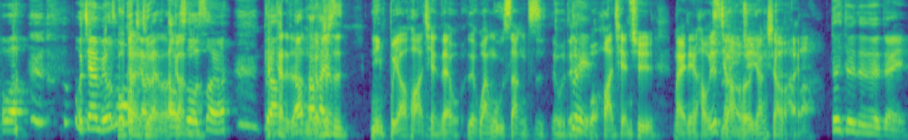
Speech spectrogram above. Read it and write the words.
好吧，我现在没有什么好讲的，党说了算啊。看看得出来，然后就是。你不要花钱在玩物丧志，对不对？对，我花钱去买点好吃好喝养小孩。对对对对对，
